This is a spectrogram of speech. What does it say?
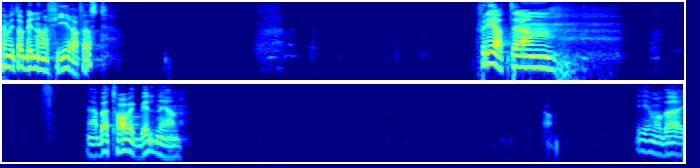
kan vi ta bilde nummer fire først? Fordi at um, Jeg bare tar vekk bildene igjen. Vi må bare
